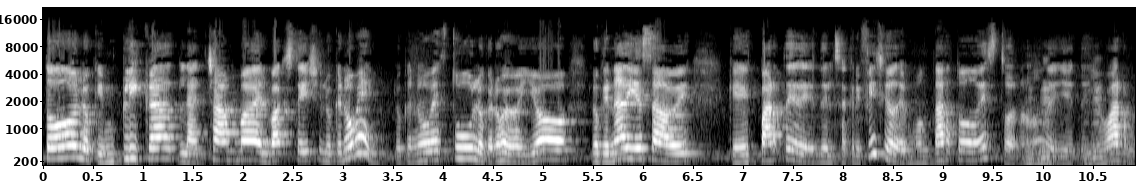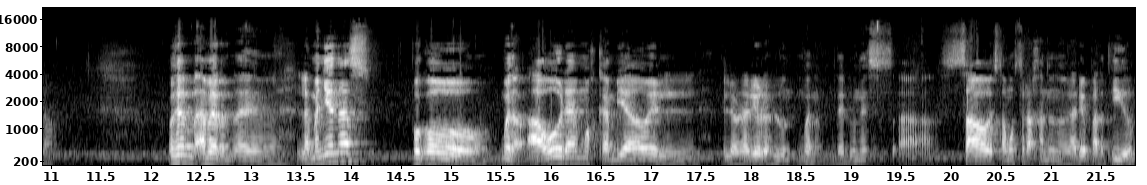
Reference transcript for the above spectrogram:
todo lo que implica la chamba, el backstage, lo que no ven, lo que no ves tú, lo que no veo yo, lo que nadie sabe, que es parte del sacrificio de montar todo esto, ¿no? de, llevarlo. O sea, a ver, eh, las mañanas poco, bueno, ahora hemos cambiado el, el horario los lunes, bueno, de lunes a sábado estamos trabajando en horario partido.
